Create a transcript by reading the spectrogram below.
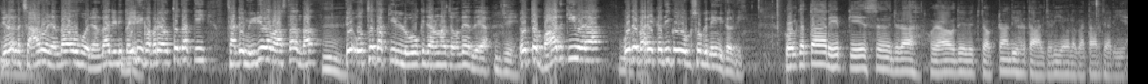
ਜਿਹੜਾ ਨੁਕਸਾਨ ਹੋ ਜਾਂਦਾ ਉਹ ਹੋ ਜਾਂਦਾ। ਜਿਹੜੀ ਪਹਿਲੀ ਖਬਰ ਹੈ ਉੱਥੋਂ ਤੱਕ ਹੀ ਸਾਡੇ ਮੀਡੀਆ ਦਾ ਵਾਸਤਾ ਹੁੰਦਾ। ਤੇ ਉੱਥੋਂ ਤੱਕ ਹੀ ਲੋਕ ਜਾਣਨਾ ਚਾਹੁੰਦੇ ਹੁੰਦੇ ਆ। ਉਸ ਤੋਂ ਬਾਅਦ ਕੀ ਹੋਇਆ ਉਹਦੇ ਬਾਰੇ ਕਦੀ ਕੋਈ ਉਗਸੁਗ ਨਹੀਂ ਨਿਕਲਦੀ। ਕੋਲਕਾਤਾ ਰੇਪ ਕੇਸ ਜਿਹੜਾ ਹੋਇਆ ਉਹਦੇ ਵਿੱਚ ਡਾਕਟਰਾਂ ਦੀ ਹੜਤਾਲ ਜਿਹੜੀ ਹੈ ਉਹ ਲਗਾਤਾਰ ਜਾਰੀ ਹੈ।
